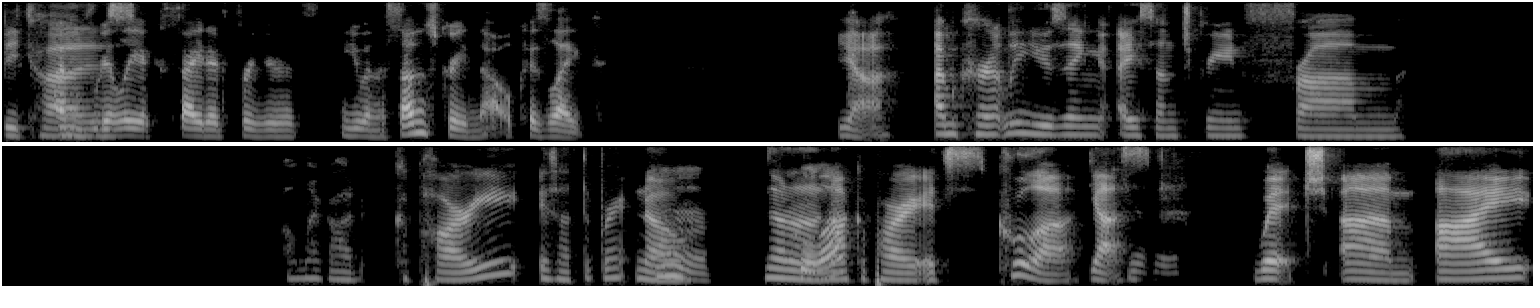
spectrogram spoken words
because I'm really excited for your you and the sunscreen though, because like yeah. I'm currently using a sunscreen from oh my God, Kopari. Is that the brand? No. mm, No, no, no, not Kopari. It's Coola. Yes. mhm. Which um I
